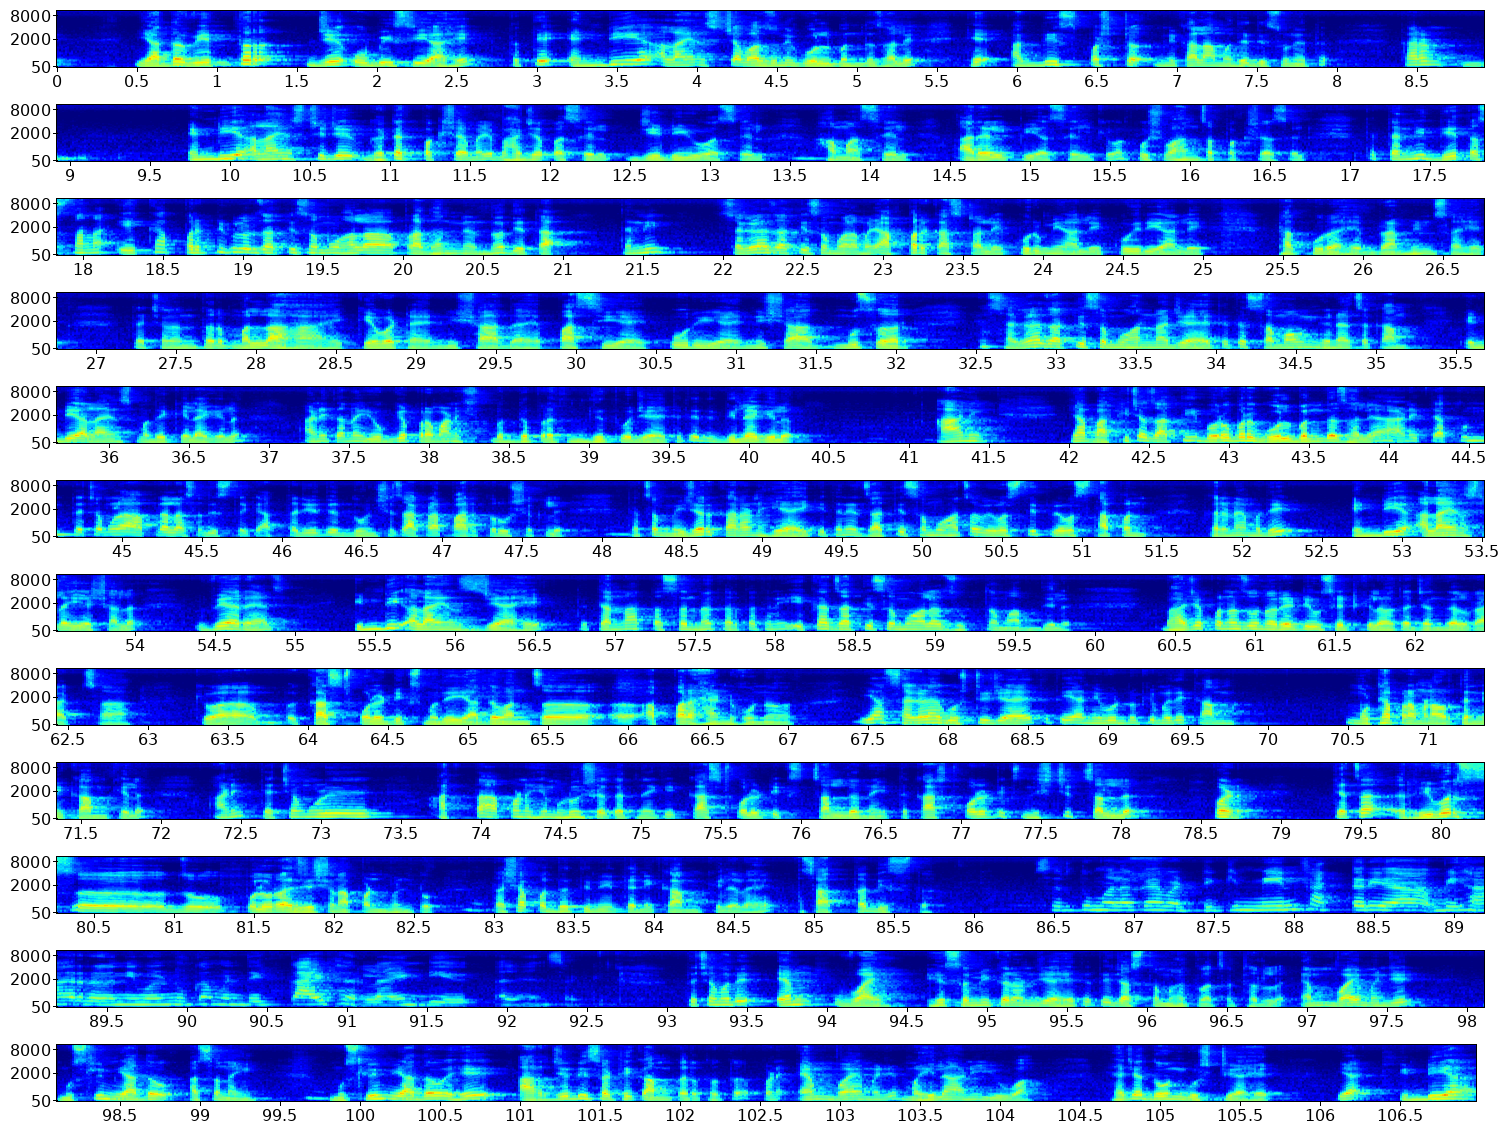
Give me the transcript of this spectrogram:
यादवेतर जे ओबीसी आहे तर ते एन डी ए अलायन्सच्या बाजूने गोलबंद झाले. हे अगदी स्पष्ट निकालामध्ये दिसून येतं. कारण एन डी ए अलायन्सचे जे घटक पक्ष आहे म्हणजे भाजप असेल जे डी यू असेल हम असेल आर एल पी असेल किंवा कुशवाहांचा पक्ष असेल तर त्यांनी देत असताना एका पर्टिक्युलर जाती समूहाला प्राधान्य न देता त्यांनी सगळ्या जाती समूहाला म्हणजे अप्पर कास्ट आले कुर्मी आले कोयरी आले ठाकूर आहे ब्राह्मिण्स आहेत त्याच्यानंतर मल्लाहा आहे केवट आहे निषाद आहे पासी आहे कोरी आहे निषाद मुसर या सगळ्या जाती समूहांना जे आहे ते ते सामावून घेण्याचं काम इंडिया अलायन्समध्ये केलं गेलं आणि त्यांना योग्य प्रमाणबद्ध प्रतिनिधित्व जे आहे ते ते दिलं गेलं. आणि या बाकीच्या जाती बरोबर गोलबंद झाल्या आणि त्यातून त्याच्यामुळे आपल्याला असं दिसतं की आत्ता जे ते दोनशेचा आकडा पार करू शकले त्याचं मेजर कारण हे आहे की त्याने जाती समूहाचं व्यवस्थित व्यवस्थापन करण्यामध्ये एन डी ए अलायन्सला यश आलं. वेअर ॲज इंडी अलायन्स जे आहे तर त्यांना तसं न करता त्यांनी एका जाती समूहाला झुकतं माप दिलं. भाजपनं जो नरेटिव्ह सेट केला होता जंगल राजचा किंवा कास्ट पॉलिटिक्समध्ये यादवांचं अप्पर हँड होणं या सगळ्या गोष्टी ज्या आहेत ते या निवडणुकीमध्ये काम मोठ्या प्रमाणावर त्यांनी काम केलं. आणि त्याच्यामुळे आत्ता आपण हे म्हणू शकत नाही की कास्ट पॉलिटिक्स चाललं नाही. तर कास्ट पॉलिटिक्स निश्चित चाललं पण त्याचा रिव्हर्स जो पोलरायझेशन आपण म्हणतो तशा पद्धतीने त्यांनी काम केलेलं आहे असं आत्ता दिसतं. सर तुम्हाला काय वाटते की मेन फॅक्टर या बिहार निवडणुकामध्ये काय ठरला एनडीए अलायन्ससाठी? त्याच्यामध्ये एम वाय हे समीकरण जे आहे ते जास्त महत्त्वाचं ठरलं. एम वाय म्हणजे मुस्लिम यादव असं नाही. मुस्लिम यादव हे आर जे डीसाठी काम करत होतं पण एम वाय म्हणजे महिला आणि युवा ह्या ज्या दोन गोष्टी आहेत या इंडिया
